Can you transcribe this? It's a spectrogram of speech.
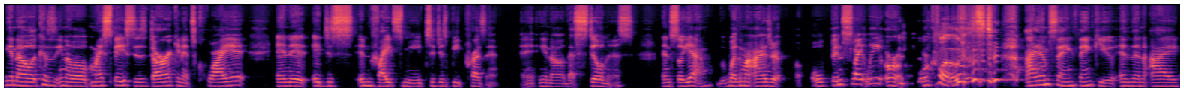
you know, because you know my space is dark and it's quiet, and it it just invites me to just be present. eh, you know, that stillness. And so, yeah, whether my eyes are open slightly or or closed, I am saying thank you. And then I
